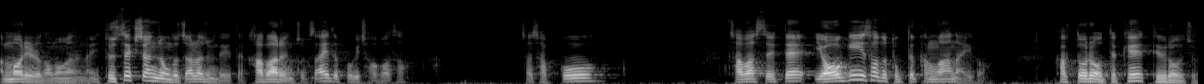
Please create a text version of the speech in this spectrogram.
앞머리로 넘어가는 라인. 두 섹션 정도 잘라주면 되겠다. 가발은 좀 사이드 폭이 적어서. 자, 잡고, 잡았을 때, 여기서도 독특한 거 하나, 이거. 각도를 어떻게 들어줘.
